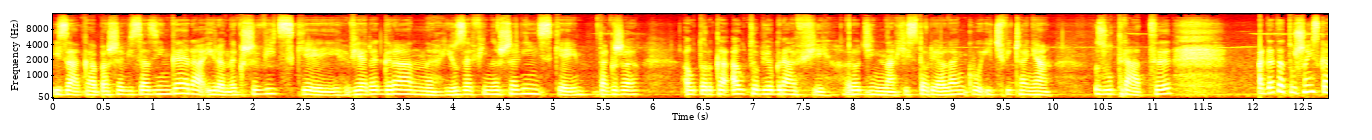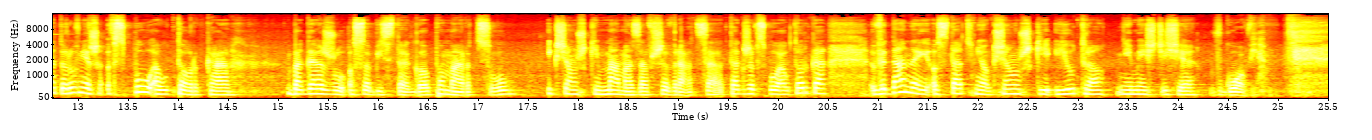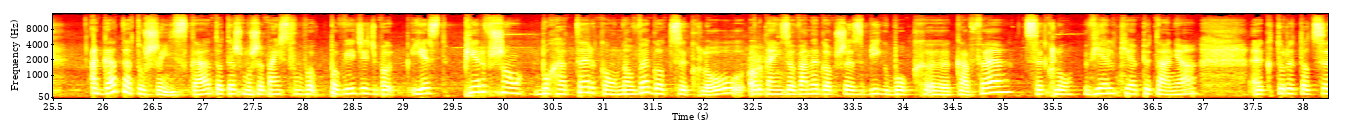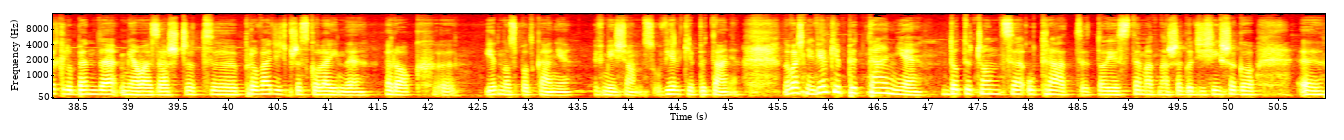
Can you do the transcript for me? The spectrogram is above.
Izaka Baszewisa Zingera, Ireny Krzywickiej, Wiery Gran, Józefiny Szelińskiej, także autorka autobiografii Rodzinna historia lęku i ćwiczenia z utraty. Agata Tuszyńska to również współautorka bagażu osobistego po marcu i książki Mama zawsze wraca, także współautorka wydanej ostatnio książki Jutro nie mieści się w głowie. Agata Tuszyńska, to też muszę Państwu po powiedzieć, bo jest pierwszą bohaterką nowego cyklu organizowanego przez Big Book e, Cafe, cyklu Wielkie Pytania, e, który to cykl będę miała zaszczyt e, prowadzić przez kolejny rok. Jedno spotkanie w miesiącu. Wielkie pytania. No właśnie, wielkie pytanie dotyczące utraty to jest temat naszego dzisiejszego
